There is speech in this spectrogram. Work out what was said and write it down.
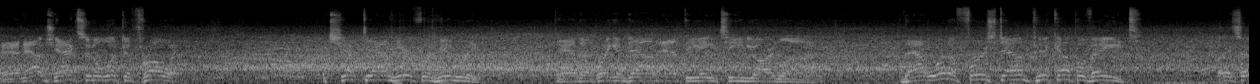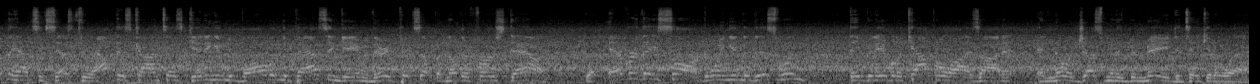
And now Jackson will look to throw it. A check down here for Henry. And they'll bring him down at the 18-yard line. That one, a first down pickup of eight. But they certainly had success throughout this contest, getting him the ball in the passing game, and there he picks up another first down. Whatever they saw going into this one, they've been able to capitalize on it, and no adjustment has been made to take it away.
